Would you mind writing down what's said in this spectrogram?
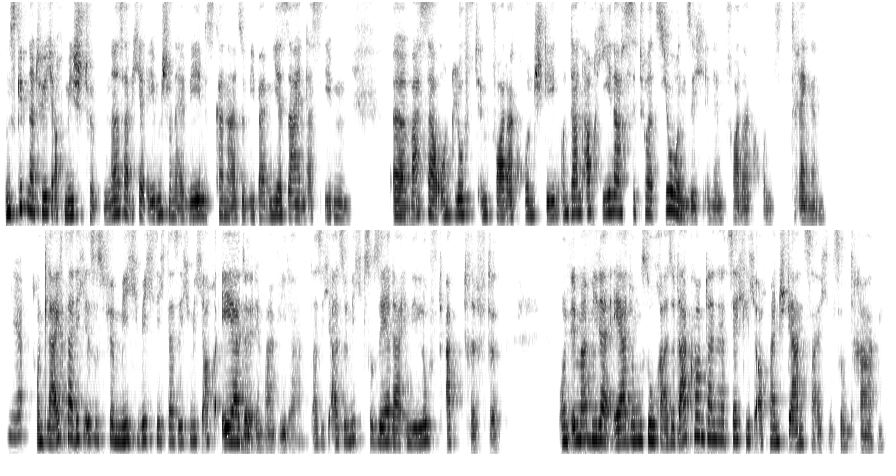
Und es gibt natürlich auch Mischtypen, ne? das habe ich ja eben schon erwähnt. Es kann also wie bei mir sein, dass eben äh, Wasser und Luft im Vordergrund stehen und dann auch je nach Situation sich in den Vordergrund drängen. Ja. Und gleichzeitig ist es für mich wichtig, dass ich mich auch erde immer wieder, dass ich also nicht zu so sehr da in die Luft abdrifte und immer wieder Erdung suche. Also da kommt dann tatsächlich auch mein Sternzeichen zum Tragen,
